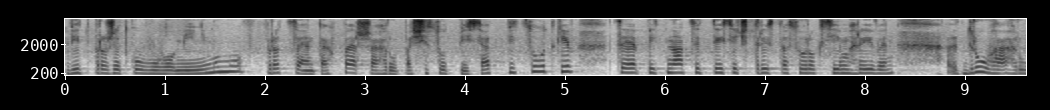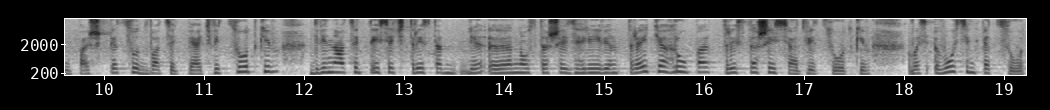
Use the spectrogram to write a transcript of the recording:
від прожиткового мінімуму в процентах. Перша група 650%, це 15 тисяч 347 гривень. Друга група 525%, 12 тисяч 396 гривень. Третя група 360%, 8500.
